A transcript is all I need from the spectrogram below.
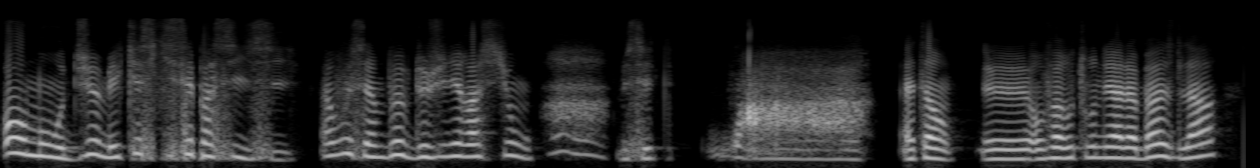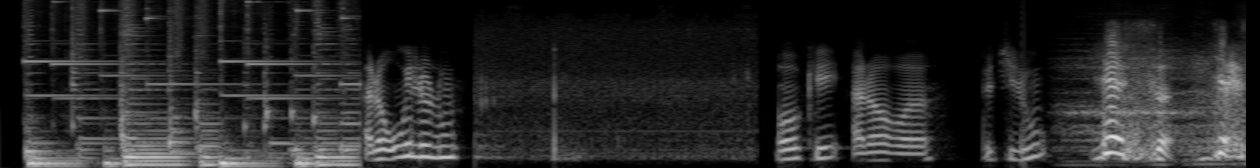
Oh mon dieu, mais qu'est-ce qui s'est passé ici? Ah ouais, c'est un bug de génération. Oh, mais c'est... Waouh Attends, euh, on va retourner à la base, là. Alors, où est le loup? Ok, alors, euh, petit loup. Yes Yes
